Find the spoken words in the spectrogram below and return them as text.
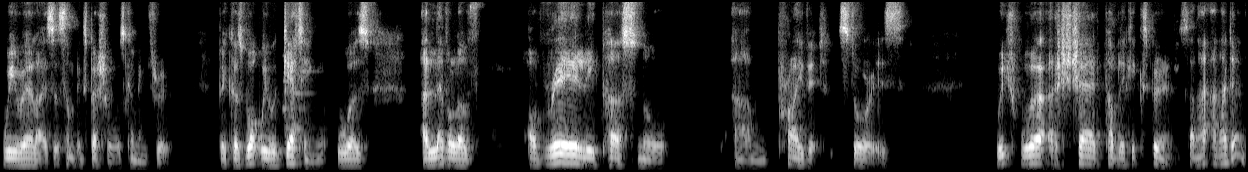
we realized that something special was coming through because what we were getting was a level of, of really personal, um, private stories, which were a shared public experience. And I, and I don't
